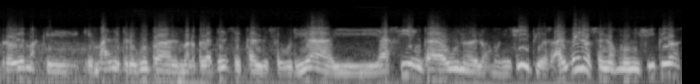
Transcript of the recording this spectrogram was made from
problemas que, más le preocupa al marplatense está el de seguridad y así en cada uno de los municipios, al menos en los municipios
